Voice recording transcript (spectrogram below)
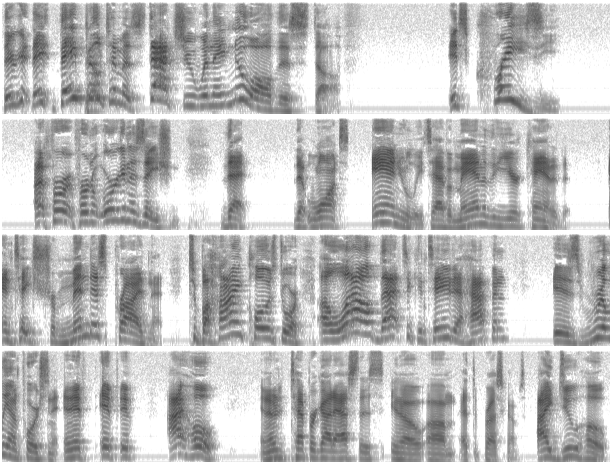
They they they built him a statue when they knew all this stuff. It's crazy uh, for for an organization that that wants annually to have a man of the year candidate and takes tremendous pride in that to behind closed door allow that to continue to happen is really unfortunate. And if if, if I hope, and Tepper got asked this, you know, um, at the press conference, I do hope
